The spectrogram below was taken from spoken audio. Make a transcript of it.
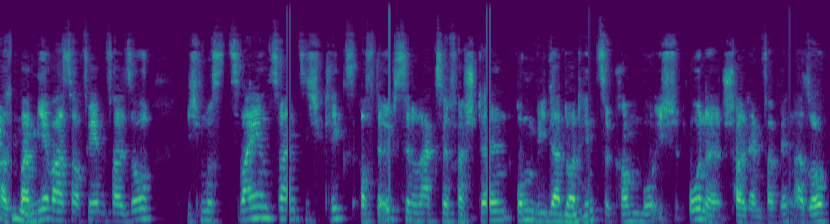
also bei mir war es auf jeden Fall so, ich muss 22 Klicks auf der Y-Achse verstellen, um wieder dorthin mhm. zu kommen, wo ich ohne Schalldämpfer bin. Also,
